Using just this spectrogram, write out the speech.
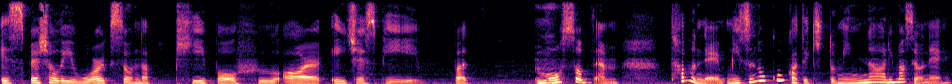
especially works on the people who are HSP, but most of them 多分ね水の効果ってきっとみんなありますよね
